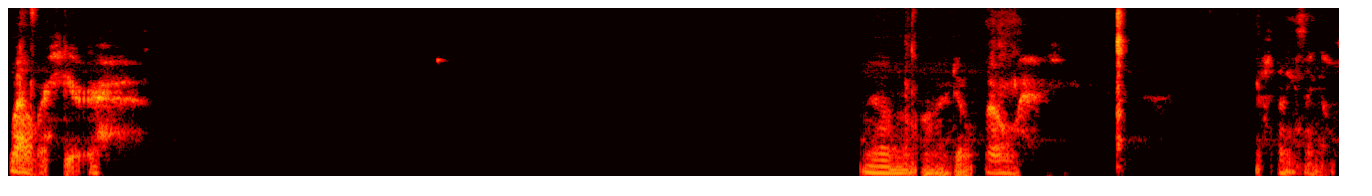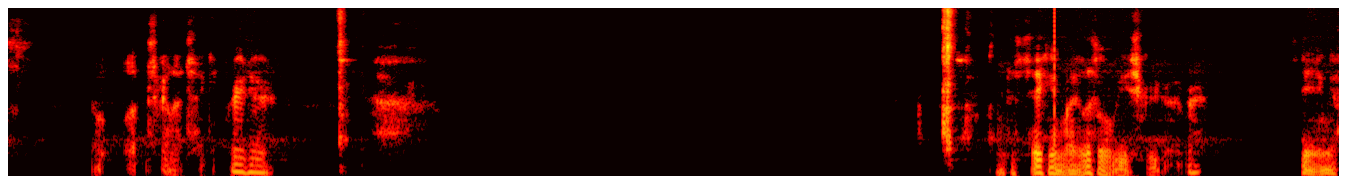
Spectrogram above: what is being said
while we're here. Um, Know if anything else. Oh, I'm just gonna take it right here. I'm just taking my little wee screwdriver, seeing if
